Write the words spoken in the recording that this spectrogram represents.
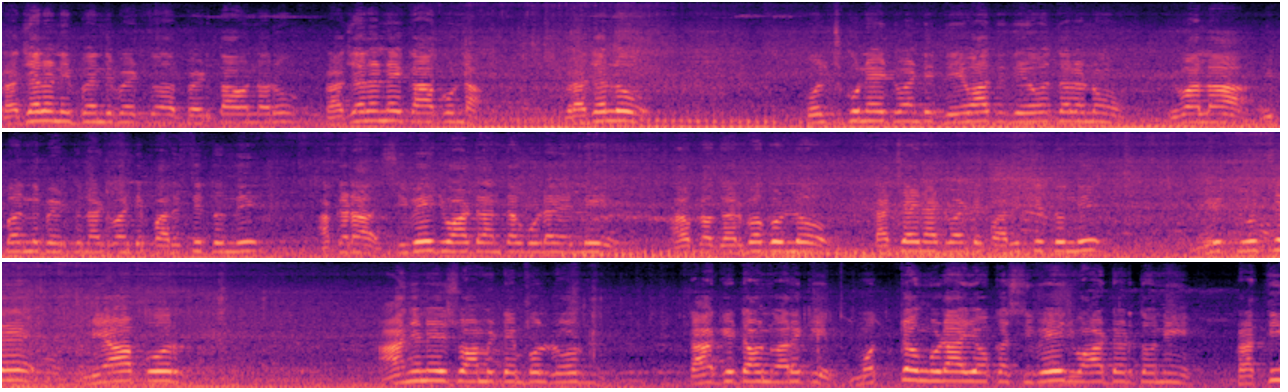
ప్రజలను ఇబ్బంది పెడుతూ పెడతా ఉన్నారు. ప్రజలనే కాకుండా ప్రజలు కొలుచుకునేటువంటి దేవాతి దేవతలను ఇవాళ ఇబ్బంది పెడుతున్నటువంటి పరిస్థితి ఉంది. అక్కడ సివేజ్ వాటర్ అంతా కూడా వెళ్ళి ఆ యొక్క గర్భగుడిలో టచ్ అయినటువంటి పరిస్థితి ఉంది. మీరు చూస్తే మియాపూర్ ఆంజనేయ స్వామి టెంపుల్ రోడ్ కాకి టౌన్ వరకు మొత్తం కూడా ఈ యొక్క సివేజ్ వాటర్తోని ప్రతి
